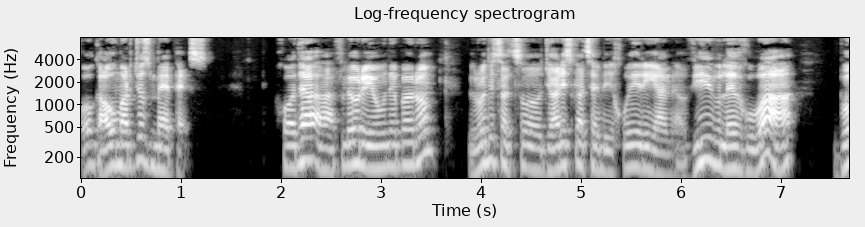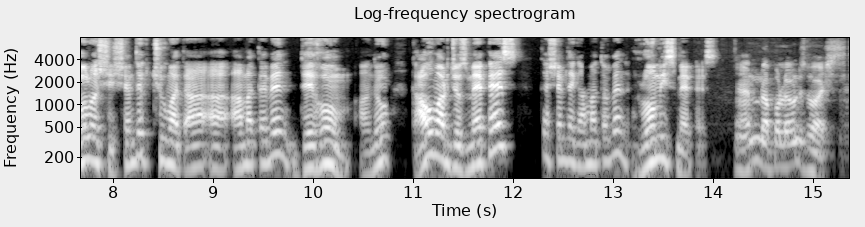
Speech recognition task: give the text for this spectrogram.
ხო გაუმარჯოს მეფეს. ხო და ფლორი ეუბნება რომ როდესაც ჯარისკაცები ყვირიან le roi ბოლოში შემდეგ ჩუმად ამატებენ დეღომ, ანუ გაუმარჯოს მეფეს და შემდეგ ამატებენ რომის მეფეს. ანუ ნაპოლეონის ვაჟს.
